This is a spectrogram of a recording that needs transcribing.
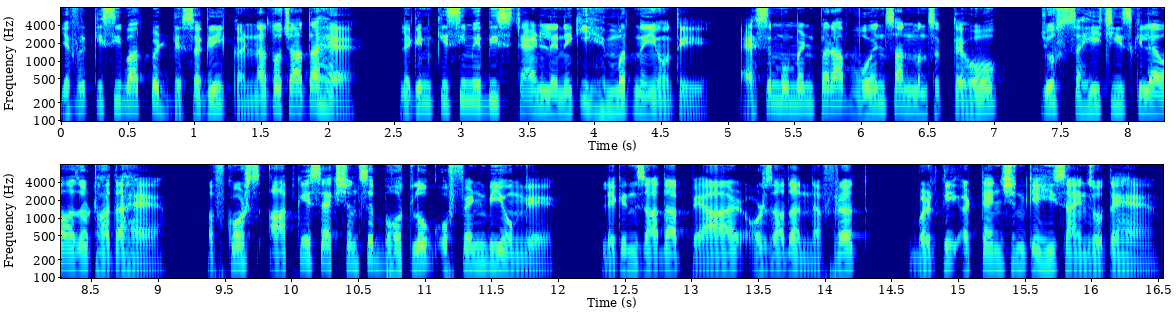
या फिर किसी बात पर डिसग्री करना तो चाहता है, लेकिन किसी में भी स्टैंड लेने की हिम्मत नहीं होती। ऐसे मोमेंट पर आप वो इंसान बन सकते हो जो सही चीज़ के लिए आवाज़ उठाता है। ऑफकोर्स आपके सेक्शन से बहुत लोग ऑफेंड भी होंगे, लेकिन ज़्यादा प्यार और ज़्यादा नफरत बढ़ती अटेंशन के ही साइंस होते हैं।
